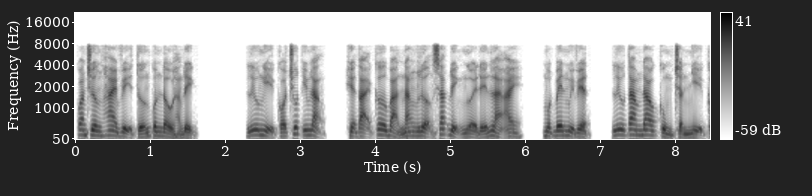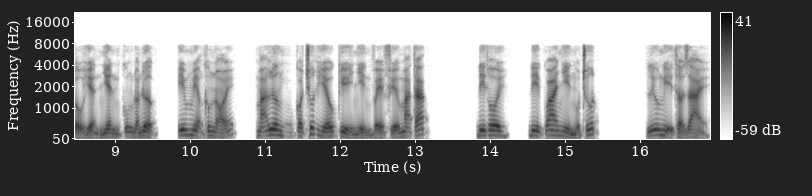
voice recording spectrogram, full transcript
quan trương hai vị tướng quân đầu hàng địch. Lưu Nghị có chút im lặng, hiện tại cơ bản năng lượng xác định người đến là ai, một bên Ngụy Việt, Lưu Tam Đao cùng Trần Nhị Cầu hiển nhiên cũng đoán được, im miệng không nói, Mã Lương có chút hiếu kỳ nhìn về phía Mã Tác. Đi thôi, đi qua nhìn một chút. Lưu Nghị thở dài,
